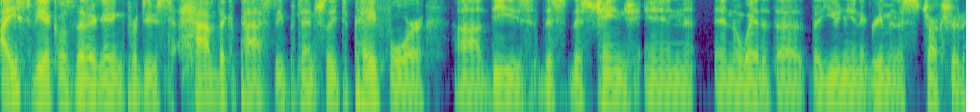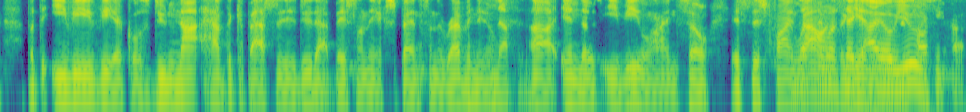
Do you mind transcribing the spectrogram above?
ICE vehicles that are getting produced have the capacity potentially to pay for uh, these this this change in in the way that the the union agreement is structured, but the EV vehicles do not have the capacity to do that based on the expense and the revenue nothing uh, in those EV lines. So it's this fine Unless they balance. wanna take again, IOUs. talking about.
